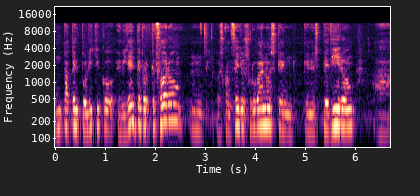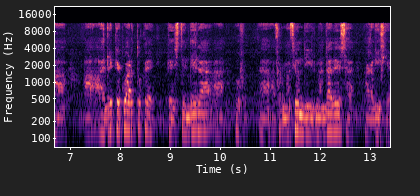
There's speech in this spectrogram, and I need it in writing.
un papel político evidente porque foron mm, os concellos urbanos que, que nos pediron a, a Enrique IV que, que estendera a, a, a formación de irmandades a, a Galicia.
